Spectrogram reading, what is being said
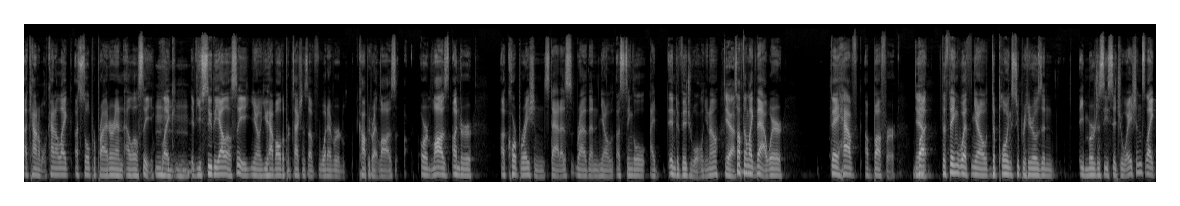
accountable kind of like a sole proprietor and llc mm-hmm, like mm-hmm. if you sue the llc you know you have all the protections of whatever copyright laws or laws under a corporation status rather than you know a single individual you know Yeah. something like that where they have a buffer. Yeah. But the thing with, you know, deploying superheroes in emergency situations, like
